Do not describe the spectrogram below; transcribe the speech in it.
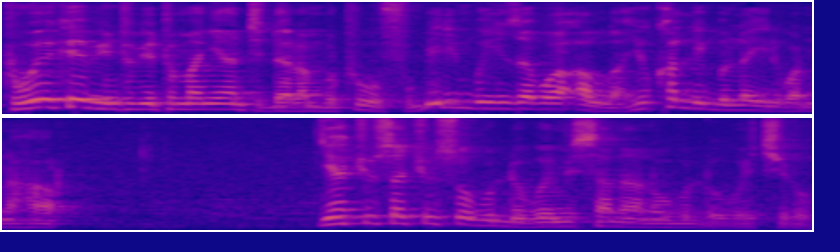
Tuweeko ebintu byetumanya nti ddala mu butuufu biri mu buyinza bwa allah. Yukallibu layiri wanahar yakyusakyusa obudde obw'emisana n'obudde obw'ekiro.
